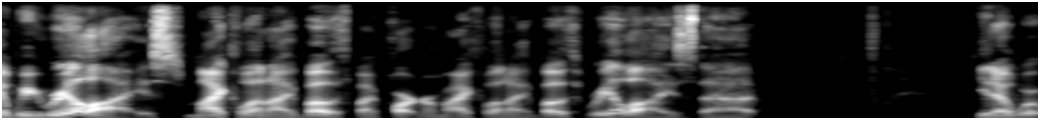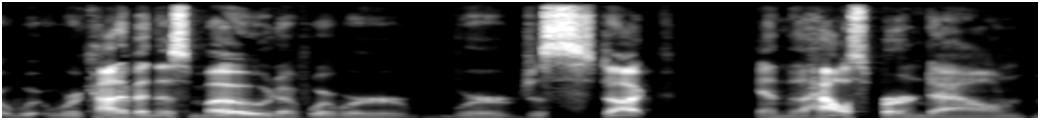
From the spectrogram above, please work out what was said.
And we realized, Michael and I both, my partner Michael and I both realized that, you know, we're we're kind of in this mode of where we're we're just stuck in the house burned down.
